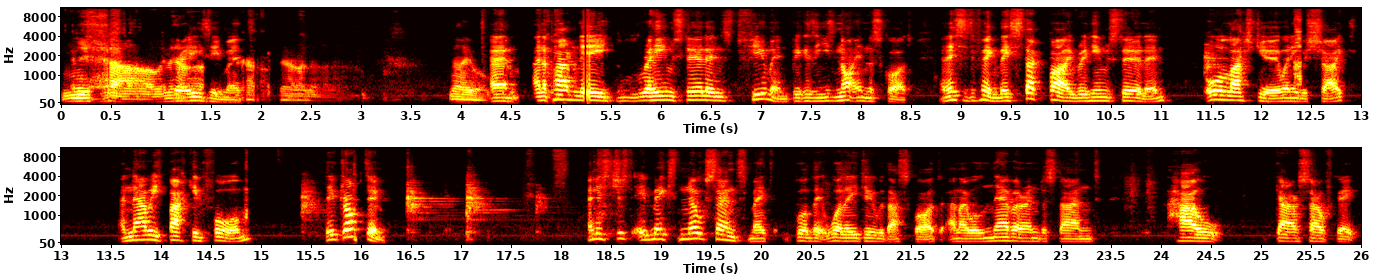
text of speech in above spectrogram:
Yeah, crazy, mate. No, no, no. No, he won't. Um, and apparently, Raheem Sterling's fuming because he's not in the squad. And this is the thing: they stuck by Raheem Sterling all last year when he was shite, and now he's back in form. They've dropped him, and it's just it makes no sense, mate. What they what they do with that squad, and I will never understand how Gareth Southgate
